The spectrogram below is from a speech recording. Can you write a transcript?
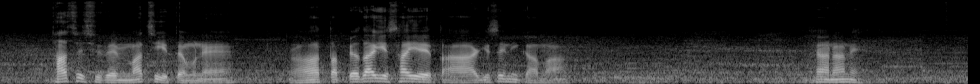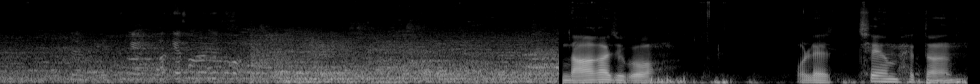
5시 되면 마치기 때문에 아따 뼈다귀 사이에 딱 있으니까 막 희한하네. 나와가지고 원래 체험했던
